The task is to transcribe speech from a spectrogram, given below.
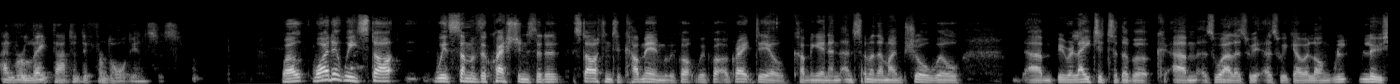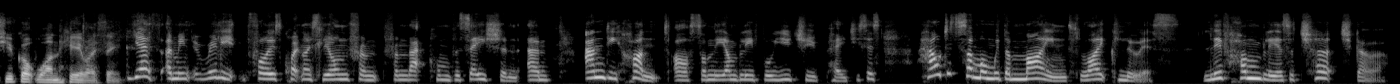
and relate that to different audiences. Well, why don't we start with some of the questions that are starting to come in? We've got we've got a great deal coming in, and, and some of them I'm sure will um, be related to the book um, as well as we as we go along. Luce, you've got one here, I think. Yes, I mean it really follows quite nicely on from from that conversation. Um, Andy Hunt asked on the Unbelievable YouTube page. He says, "How did someone with a mind like Lewis?" Live humbly as a churchgoer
